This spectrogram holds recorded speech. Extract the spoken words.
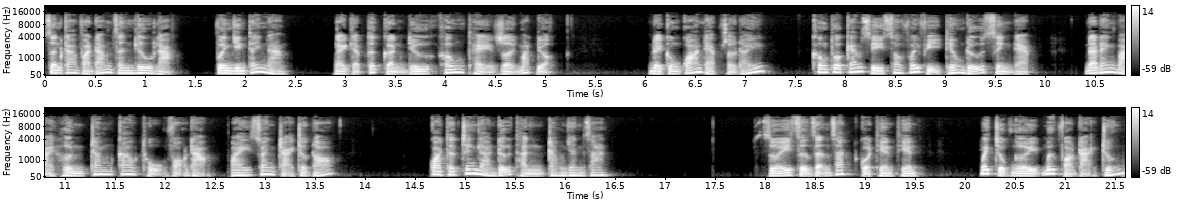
Dân ca và đám dân lưu lạc vừa nhìn thấy nàng, ngay lập tức gần như không thể rời mắt được. Đây cũng quá đẹp rồi đấy không thua kém gì so với vị thiếu nữ xinh đẹp đã đánh bại hơn trăm cao thủ võ đạo ngoài doanh trại trước đó. Quả thực chính là nữ thần trong nhân gian. Dưới sự dẫn dắt của Thiên Thiên, mấy chục người bước vào đại trướng.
